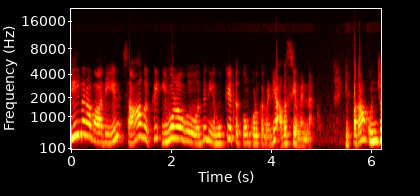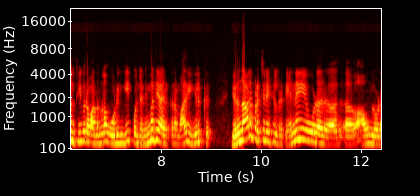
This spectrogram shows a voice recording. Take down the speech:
தீவிரவாதியின் சாவுக்கு இவ்வளவு வந்து நீங்க முக்கியத்துவம் கொடுக்க வேண்டிய அவசியம் என்ன? இப்பதான் கொஞ்சம் தீவிரவாதம்லாம் ஒடுங்கி கொஞ்சம் நிம்மதியா இருக்கிற மாதிரி இருக்கு. இருந்தாலும் பிரச்சனைகள் இருக்கு. என்ஐஏவோட அவங்களோட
